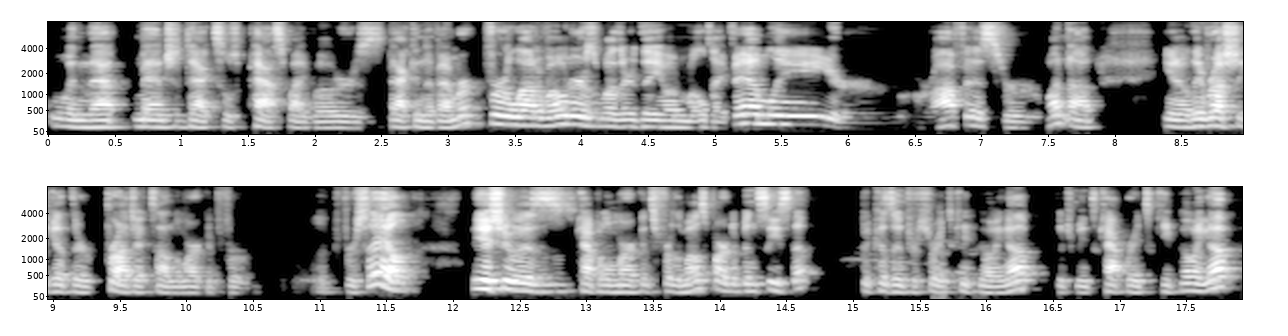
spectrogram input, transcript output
when that mansion tax was passed by voters back in November. For a lot of owners, whether they own multifamily or, or office or whatnot, you know they rush to get their projects on the market for for sale. The issue is capital markets, for the most part, have been seized up because interest rates keep going up, which means cap rates keep going up,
